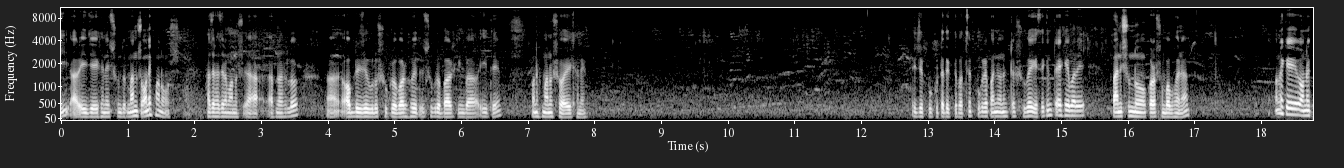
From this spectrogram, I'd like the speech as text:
ই, আর এই যে এখানে সুন্দর মানুষ, অনেক মানুষ, হাজার হাজার মানুষ আপনার হলো অবডি যেগুলো শুক্রবার হয়ে, শুক্রবার কিংবা ইতে অনেক মানুষ হয় এখানে। এই যে পুকুরটা দেখতে পাচ্ছেন, পুকুরের পানি অনেকটা শুকিয়ে গেছে, কিন্তু একেবারে পানি শূন্য করা সম্ভব হয় না। অনেকে অনেক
